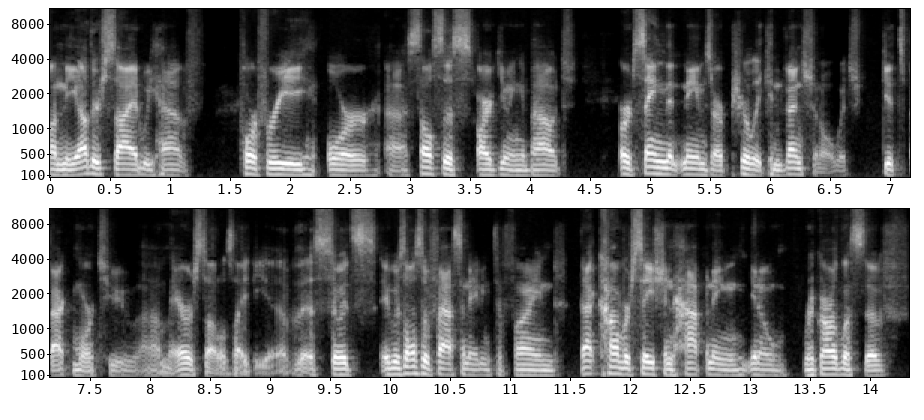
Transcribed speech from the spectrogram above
on the other side we have Porphyry or uh, Celsus arguing about or saying that names are purely conventional, which gets back more to um, Aristotle's idea of this. So it's it was also fascinating to find that conversation happening, you know, regardless of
